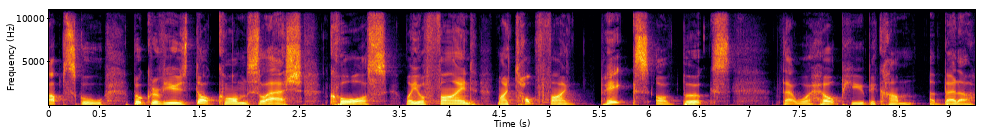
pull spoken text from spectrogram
upschoolbookreviews.com slash course, where you'll find my top five picks of books that will help you become a better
